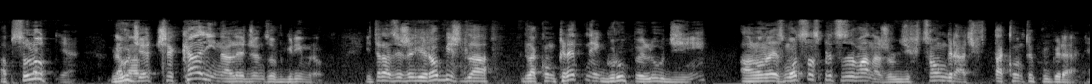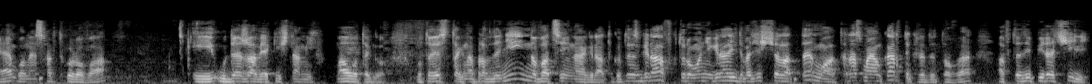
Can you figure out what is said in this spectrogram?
Absolutnie. Ludzie czekali na Legends of Grimrock. I teraz, jeżeli robisz dla, dla konkretnej grupy ludzi, ale ona jest mocno sprecyzowana, że ludzie chcą grać w taką typu grę, nie? bo ona jest hardkorowa i uderza w jakiś tam ich, mało tego, bo to jest tak naprawdę nie innowacyjna gra, tylko to jest gra, w którą oni grali 20 lat temu, a teraz mają karty kredytowe, a wtedy piracili.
